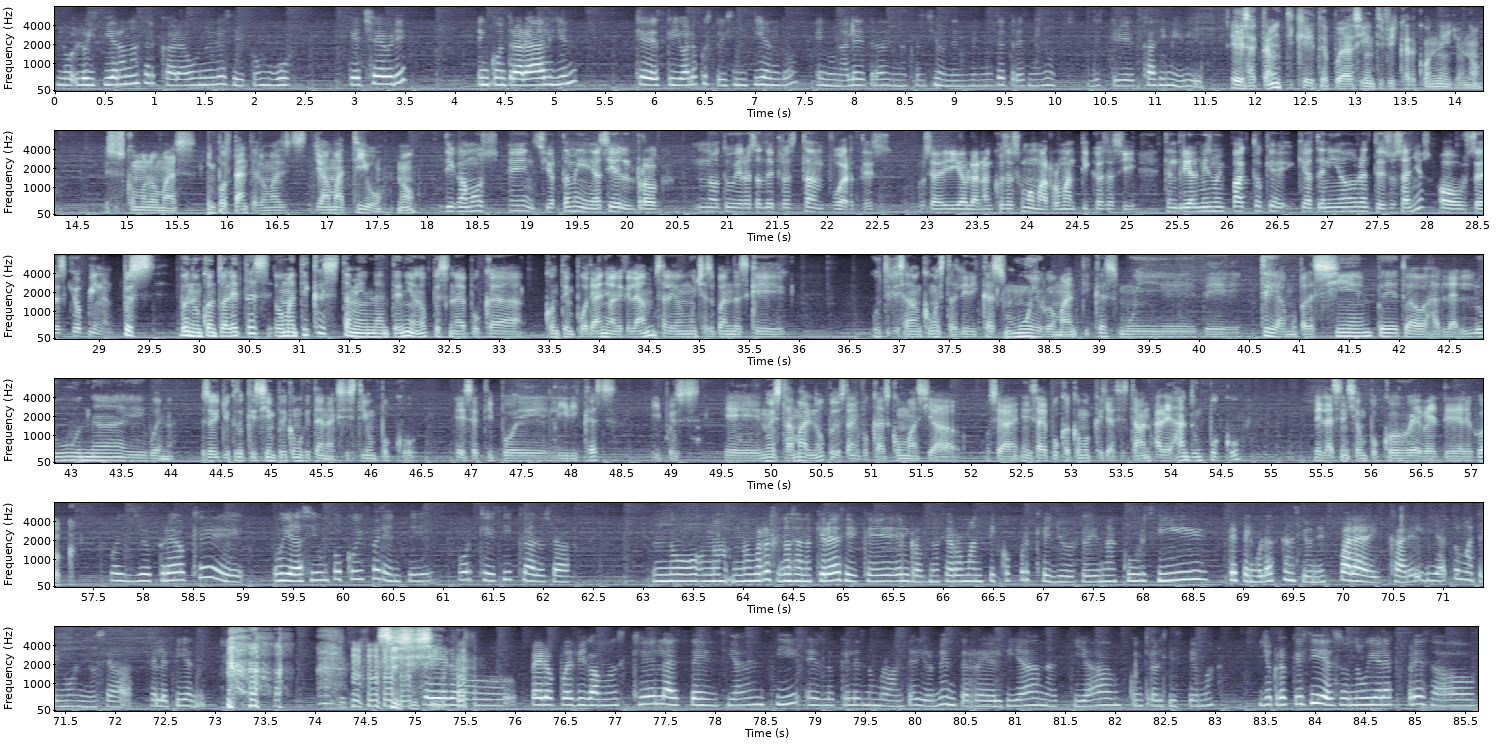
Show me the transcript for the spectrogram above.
lo, lo hicieron acercar a uno y decir como, uff, qué chévere encontrar a alguien que describa lo que estoy sintiendo en una letra de una canción en menos de tres minutos. Describe casi mi vida. Exactamente, y que te puedas identificar con ello, ¿no? Eso es como lo más importante, lo más llamativo, ¿no? Digamos, en cierta medida, si el rock no tuviera esas letras tan fuertes, o sea, y hablaran cosas como más románticas así, ¿tendría el mismo impacto que, que ha tenido durante esos años? ¿O ustedes qué opinan? Pues, bueno, en cuanto a letras románticas también han tenido, ¿no? Pues en la época contemporánea al glam salieron muchas bandas que utilizaron como estas líricas muy románticas, muy eh, de te amo para siempre, te va a bajar la luna, eh, bueno, eso yo creo que siempre como que te han existido un poco ese tipo de líricas y pues eh, no está mal, ¿no? Pero están enfocadas como hacia, o sea, en esa época como que ya se estaban alejando un poco de la esencia un poco rebelde del rock. Pues yo creo que hubiera sido un poco diferente porque sí, claro, o sea, no, no, no me refiero, o sea, no quiero decir que el rock no sea romántico porque yo soy una cursi que tengo las canciones para dedicar el día a tu matrimonio, o sea, se le tiene. Sí, sí, sí. Pero, pero pues digamos que la esencia en sí es lo que les nombraba anteriormente, rebeldía, anarquía contra el sistema. Yo creo que si eso no hubiera expresado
